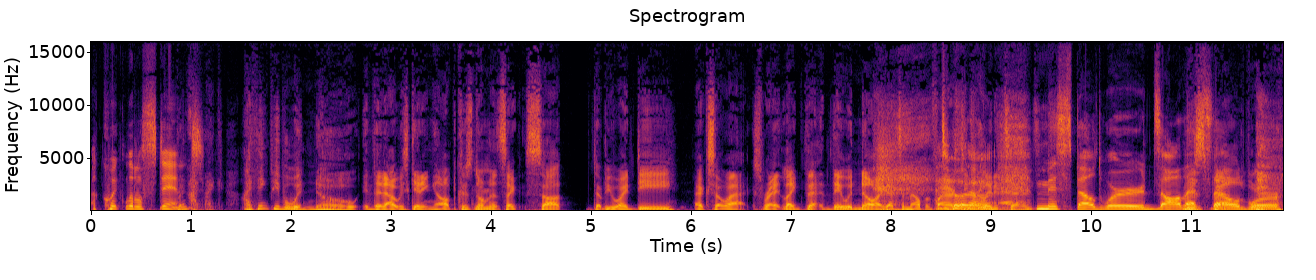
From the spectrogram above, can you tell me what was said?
a quick little stint. Like, I think people would know that I was getting help because normally it's like sup W I D X O X, right? Like that, they would know I got some help if I articulated sentences. Misspelled words, all that stuff. Misspelled word,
